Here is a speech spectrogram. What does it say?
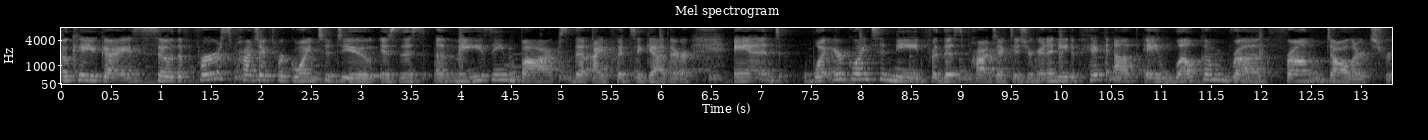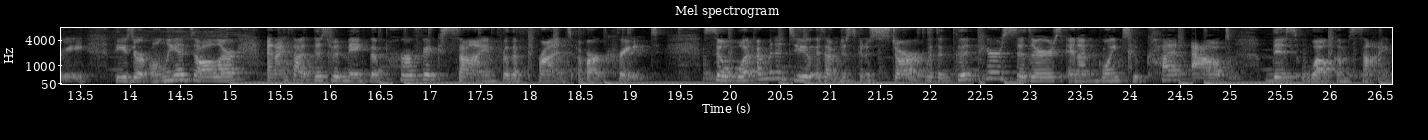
Okay, you guys, so the first project we're going to do is this amazing box that I put together. And what you're going to need for this project is you're gonna need to pick up a welcome rug from Dollar Tree. These are only a dollar, and I thought this would make the perfect sign for the front of our crate. So what I'm gonna do is I'm just gonna start with a good pair of scissors and I'm going to cut out this welcome sign.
